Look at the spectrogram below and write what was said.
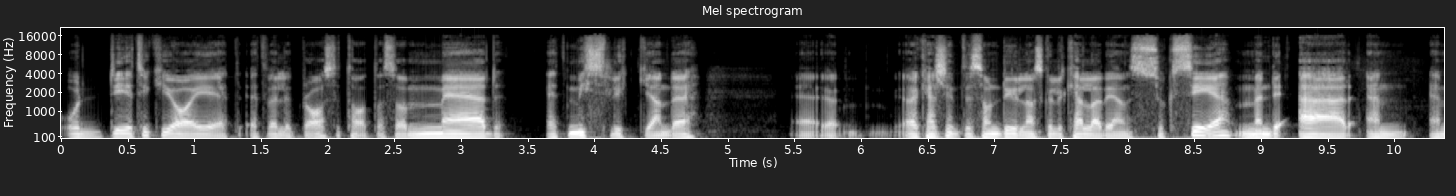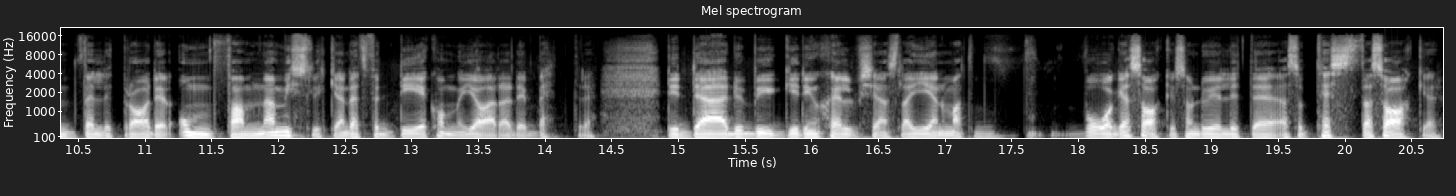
och det tycker jag är ett, ett väldigt bra citat, alltså med ett misslyckande eh, jag kanske inte som Dylan skulle kalla det en succé, men det är en, en väldigt bra del. Omfamna misslyckandet, för det kommer göra det bättre. Det är där du bygger din självkänsla genom att våga saker som du är lite, alltså testa saker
